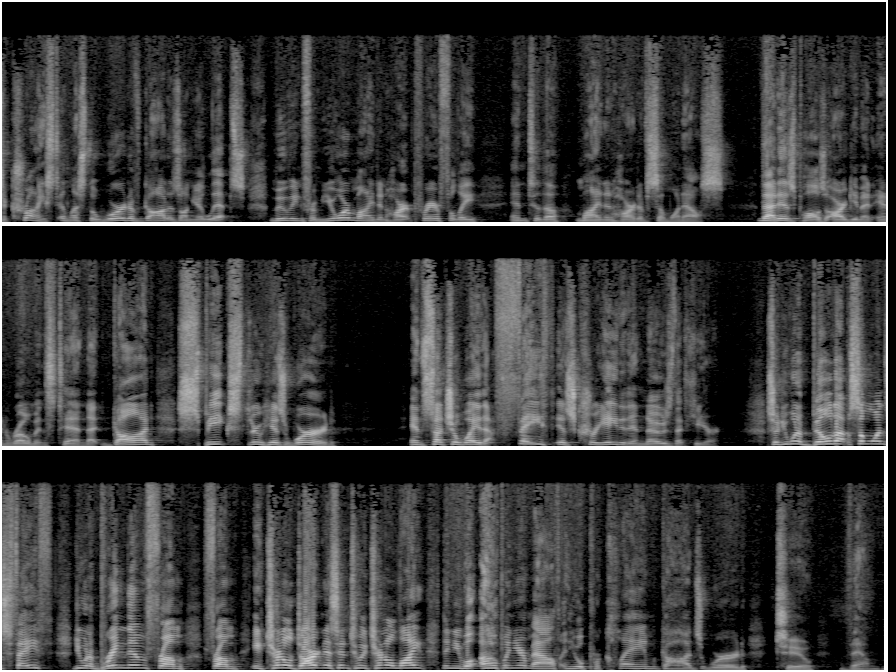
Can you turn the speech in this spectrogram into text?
to Christ unless the word of God is on your lips, moving from your mind and heart prayerfully into the mind and heart of someone else. That is Paul's argument in Romans 10 that God speaks through his word in such a way that faith is created in those that hear. So, do you want to build up someone's faith? Do you want to bring them from, from eternal darkness into eternal light? Then you will open your mouth and you will proclaim God's word to them.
